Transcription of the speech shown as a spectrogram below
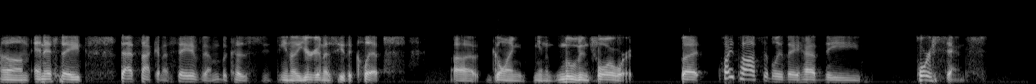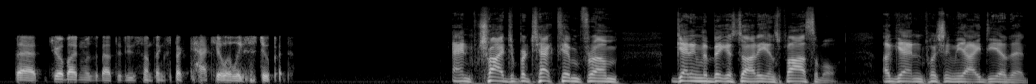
Um, and if they, that's not going to save them because you know you're going to see the clips uh, going, you know, moving forward. But quite possibly they had the poor sense that Joe Biden was about to do something spectacularly stupid, and tried to protect him from getting the biggest audience possible. Again, pushing the idea that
